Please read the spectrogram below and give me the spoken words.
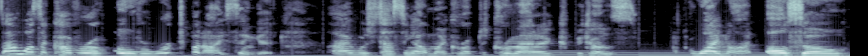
That was a cover of Overworked, but I sing it. I was testing out my corrupted chromatic because why not? Also,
